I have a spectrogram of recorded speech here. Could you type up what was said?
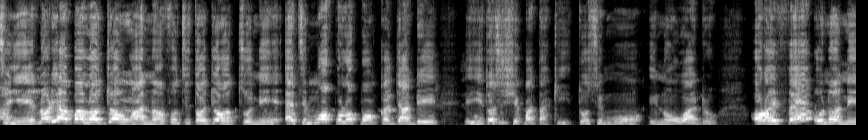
tìyín lórí abalọjọ́ ohun àná fún títọ́jọ́ tòní ẹ ti mú ọ̀pọ̀lọpọ̀ nǹkan jáde èyí tó sì ṣe pàtàkì tó sì mú inú wa dùn. Ọ̀rọ̀ ìfẹ́ òun náà ni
